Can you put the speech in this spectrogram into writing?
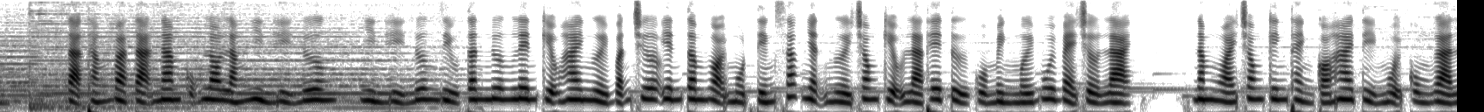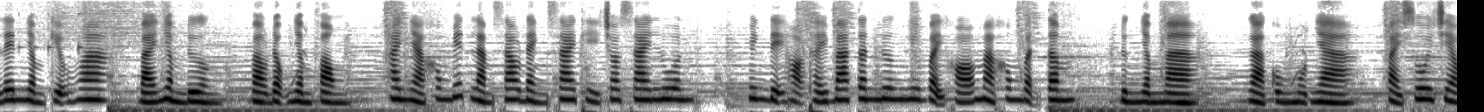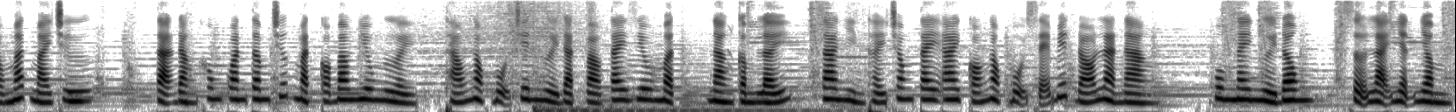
Tạ Thắng và Tạ Nam cũng lo lắng nhìn Hỉ Nương, nhìn Hỉ Nương dìu Tân Nương lên kiệu hai người vẫn chưa yên tâm gọi một tiếng xác nhận người trong kiệu là thê tử của mình mới vui vẻ trở lại. Năm ngoái trong kinh thành có hai tỷ muội cùng gả lên nhầm kiệu hoa, bái nhầm đường, vào động nhầm phòng. Hai nhà không biết làm sao đành sai thì cho sai luôn. Huynh đệ họ thấy ba tân nương như vậy khó mà không bận tâm. Đừng nhầm mà, gả cùng một nhà, phải xôi trèo mát mái chứ. Tạ đằng không quan tâm trước mặt có bao nhiêu người, tháo ngọc bội trên người đặt vào tay diêu mật, nàng cầm lấy, ta nhìn thấy trong tay ai có ngọc bội sẽ biết đó là nàng. Hôm nay người đông, sợ lại nhận nhầm.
